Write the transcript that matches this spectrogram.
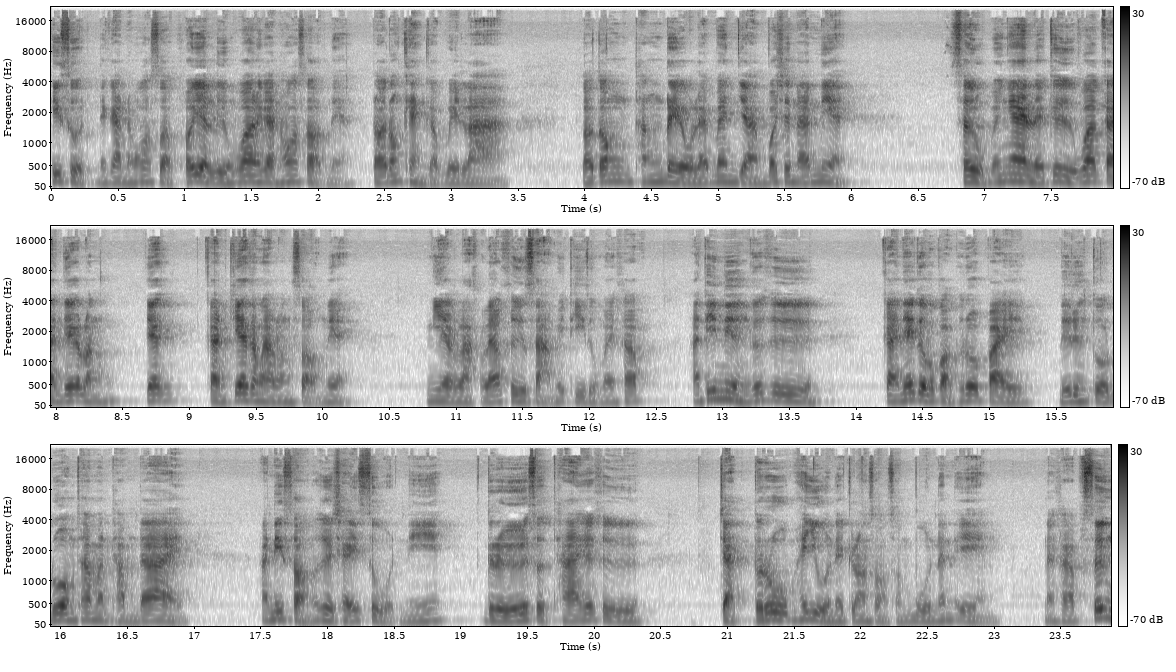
ที่สุดในการทำข้อสอบเพราะอย่าลืมว่าในการทำข้อสอบเนี่ยเราต้องแข่งกับเวลา เราต้องทั้งเร็วและแม่นยำเพราะฉะนั้นเนี่ยสรุปง่ายๆเลยก็คือว่าการแยกกำลังแยกการแก้สมการกำลังสองเนี่ยมีหลักๆแล้วคือ 3 วิธีถูกไหมครับ อันที่ 1 ก็คือการแยกตัวประกอบทั่วไป หรือดึงตัวร่วมถ้ามันทำได้ อันที่ 2 ก็คือใช้สูตรนี้ หรือสุดท้ายก็คือจัดรูปให้อยู่ในกำลังสองสมบูรณ์นั่นเองนะครับ ซึ่ง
